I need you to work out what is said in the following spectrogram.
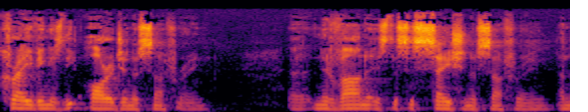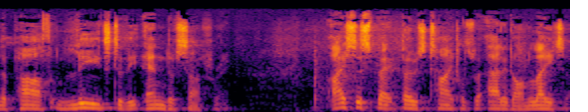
craving is the origin of suffering. Uh, nirvana is the cessation of suffering, and the path leads to the end of suffering. I suspect those titles were added on later.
